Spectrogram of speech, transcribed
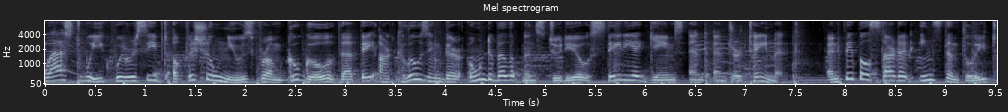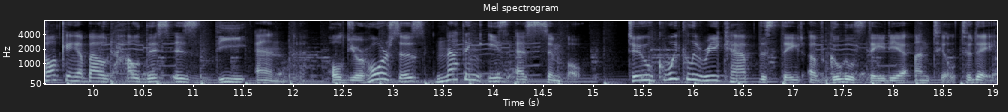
last week we received official news from Google that they are closing their own development studio Stadia Games and Entertainment. And people started instantly talking about how this is the end. Hold your horses, nothing is as simple. To quickly recap the state of Google Stadia until today.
